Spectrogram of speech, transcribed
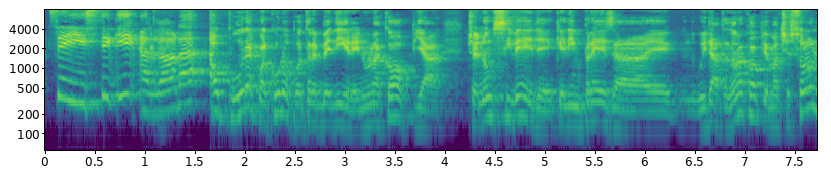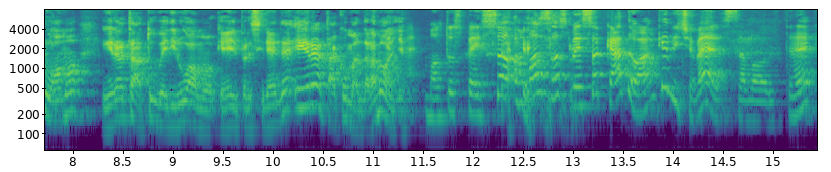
se istighi, allora... Oppure qualcuno potrebbe dire, in una coppia, cioè non si vede che l'impresa è guidata da una coppia, ma c'è solo l'uomo, in realtà tu vedi l'uomo che è il presidente e in realtà comanda la moglie. Eh, molto spesso, molto spesso accade anche viceversa a volte.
